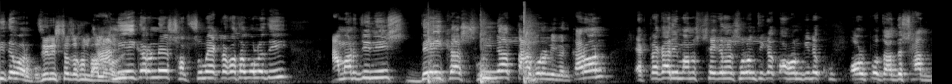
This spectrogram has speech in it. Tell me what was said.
দিতে পারব। জিনিসটা যখন ভালো আমি এই কারণে সবসময় একটা কথা বলে দিই আমার জিনিস দেখা শুই না তারপরে নেবেন। কারণ একটা গাড়ি মানুষ সেকেন্ড হ্যান্ড শোরুম থেকে কখন কিনে খুব অল্প যাদের সাধ্য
